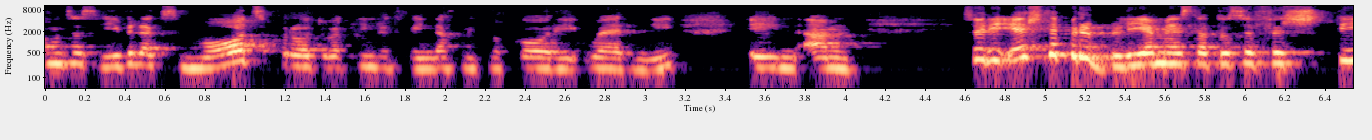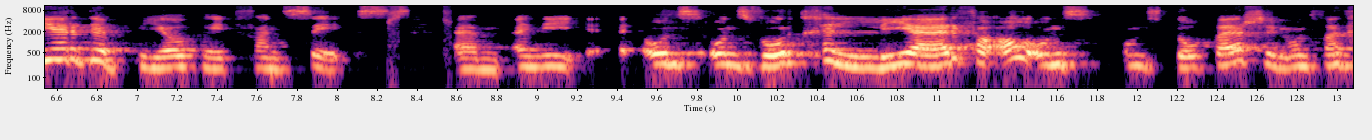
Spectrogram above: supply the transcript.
ons as huweliksmaats praat ook nie noodwendig met mekaar hieroor nie. En um So die eerste probleem is dat ons 'n versteurde beeld het van seks. Ehm um, in die ons ons word geleer, veral ons ons doppers en ons wat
